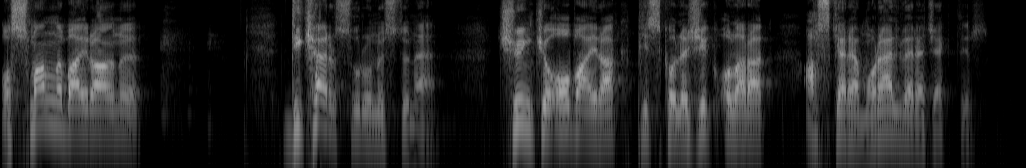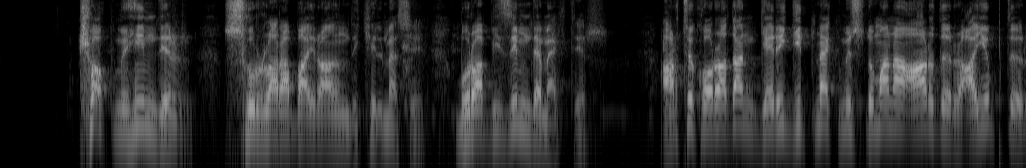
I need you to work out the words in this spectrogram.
Osmanlı bayrağını diker surun üstüne. Çünkü o bayrak psikolojik olarak askere moral verecektir. Çok mühimdir surlara bayrağın dikilmesi. Bura bizim demektir. Artık oradan geri gitmek Müslümana ardır, ayıptır.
